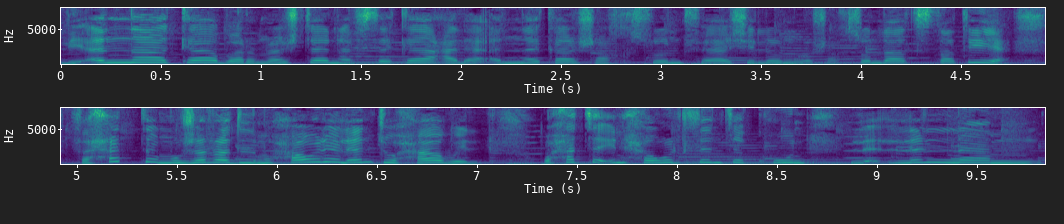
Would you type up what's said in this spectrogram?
لأنك برمجت نفسك على أنك شخص فاشل وشخص لا تستطيع فحتى مجرد المحاولة لن تحاول وحتى إن حاولت لن تكون لن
